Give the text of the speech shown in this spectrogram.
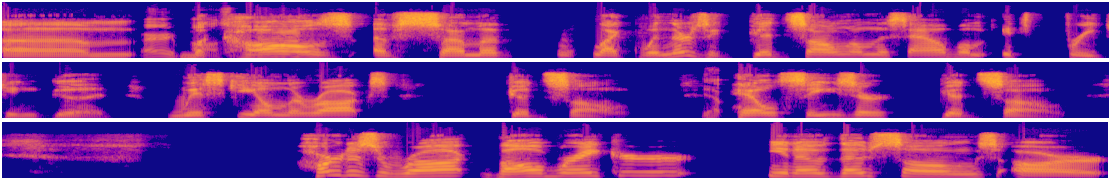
Um Very possible. because of some of like when there's a good song on this album, it's freaking good. Whiskey on the Rocks, good song. Yep. Hail Caesar, good song. Hard as a Rock, Ballbreaker, you know, those songs are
